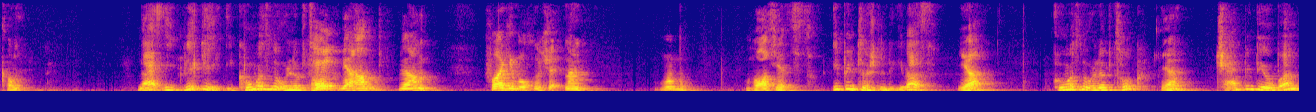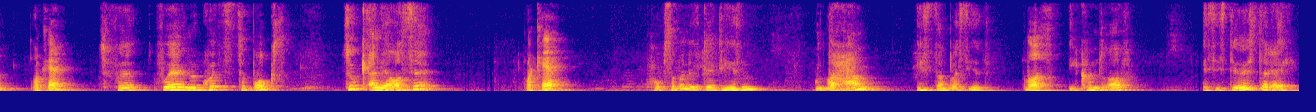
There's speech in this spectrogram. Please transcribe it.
Komm. Nein, ich, wirklich, ich komme aus dem Urlaub zurück. Hey, wir haben, wir haben vorige Woche schon, nein, was jetzt? Ich bin zuständig, ich weiß. Ja? Komme aus dem Urlaub zurück, Ja? jump in die U-Bahn, Okay? vor, vorher nur kurz zur Box, zuck eine raus, Okay? Hab's aber nicht gleich gelesen. Und daheim ist dann passiert. Was? Ich komme drauf, es ist die Österreich.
